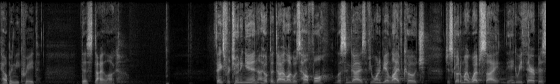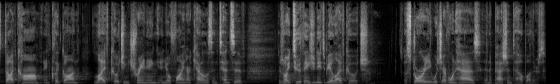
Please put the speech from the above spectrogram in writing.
helping me create this dialogue. Thanks for tuning in. I hope the dialogue was helpful. Listen, guys, if you want to be a life coach, just go to my website, theangrytherapist.com, and click on Life Coaching Training, and you'll find our Catalyst Intensive. There's only two things you need to be a life coach a story, which everyone has, and a passion to help others.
